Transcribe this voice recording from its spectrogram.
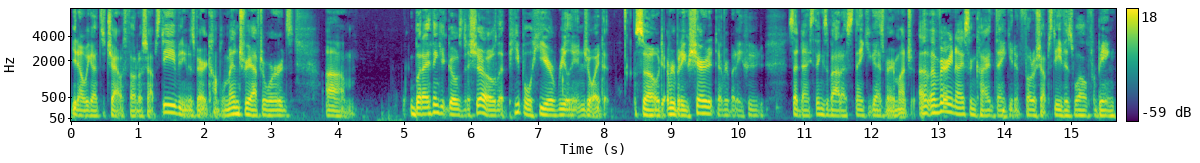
you know, we got to chat with Photoshop Steve and he was very complimentary afterwards. Um, but I think it goes to show that people here really enjoyed it. So to everybody who shared it, to everybody who said nice things about us, thank you guys very much. A, a very nice and kind thank you to Photoshop Steve as well for being,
